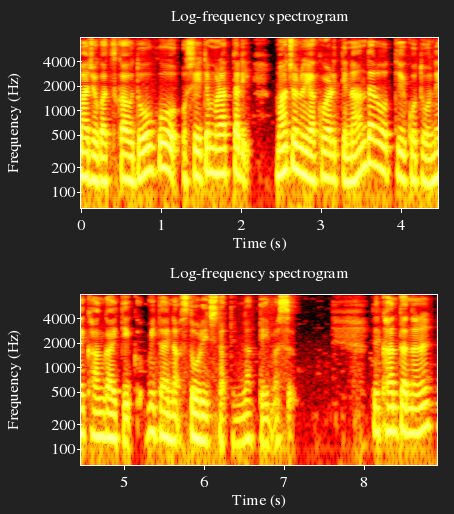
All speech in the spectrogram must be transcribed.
魔女が使う道具を教えてもらったり、魔女の役割って何だろうっていうことをね、考えていくみたいなストーリー仕立てになっています。で、簡単なね、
